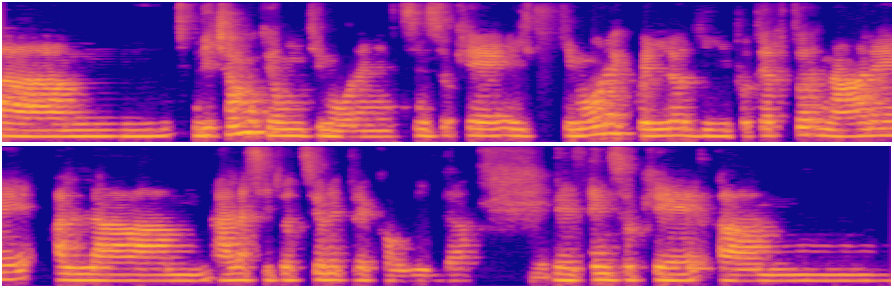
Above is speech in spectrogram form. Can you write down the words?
um, diciamo che ho un timore, nel senso che il timore è quello di poter tornare alla, alla situazione pre-Covid, nel senso che um,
